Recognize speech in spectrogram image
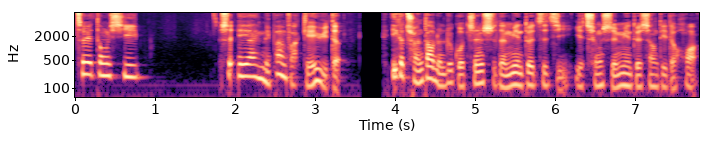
这些东西。是 AI 没办法给予的。一个传道人如果真实的面对自己，也诚实面对上帝的话，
